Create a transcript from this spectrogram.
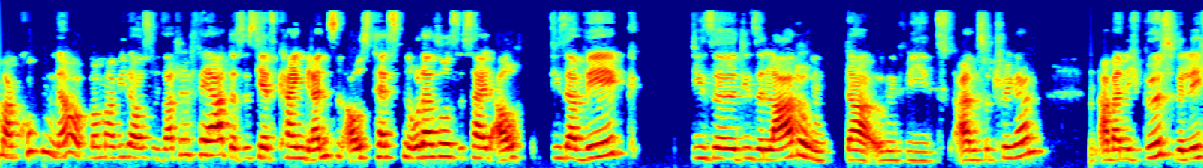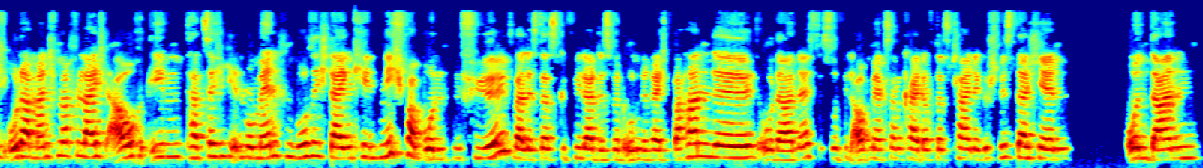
mal, gucken, ne, ob man mal wieder aus dem Sattel fährt. Das ist jetzt kein Grenzen austesten oder so. Es ist halt auch dieser Weg, diese, diese Ladung da irgendwie anzutriggern aber nicht böswillig oder manchmal vielleicht auch eben tatsächlich in Momenten, wo sich dein Kind nicht verbunden fühlt, weil es das Gefühl hat, es wird ungerecht behandelt oder ne, es ist so viel Aufmerksamkeit auf das kleine Geschwisterchen und dann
